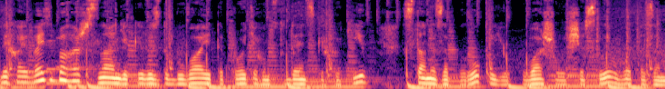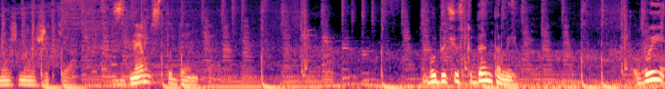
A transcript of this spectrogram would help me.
Нехай весь багаж знань, який ви здобуваєте протягом студентських років, стане запорукою вашого щасливого та заможного життя. З Днем студента! Будучи студентами, ви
